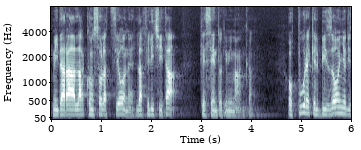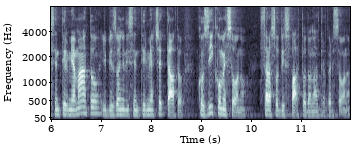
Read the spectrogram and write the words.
mi darà la consolazione, la felicità che sento che mi manca oppure che il bisogno di sentirmi amato, il bisogno di sentirmi accettato, così come sono, sarà soddisfatto da un'altra persona.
